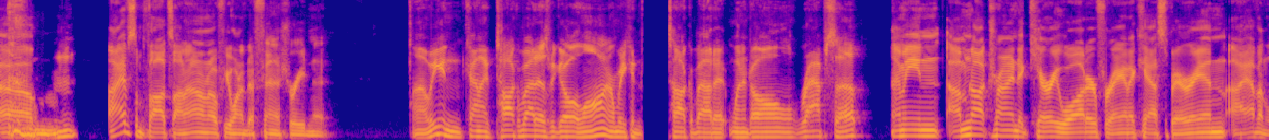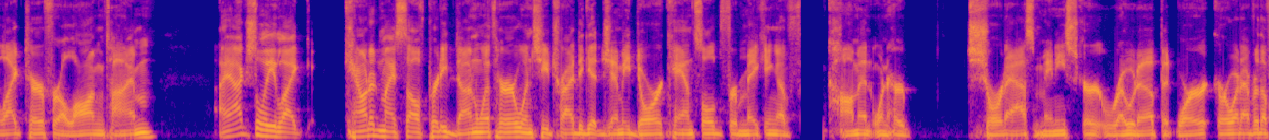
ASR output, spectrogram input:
Um, Mhm. I have some thoughts on. it. I don't know if you wanted to finish reading it. Uh, we can kind of talk about it as we go along, or we can talk about it when it all wraps up. I mean, I'm not trying to carry water for Ana Kasparian. I haven't liked her for a long time. I actually like counted myself pretty done with her when she tried to get Jimmy Dore canceled for making a f- comment when her short ass mini skirt rode up at work or whatever the.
